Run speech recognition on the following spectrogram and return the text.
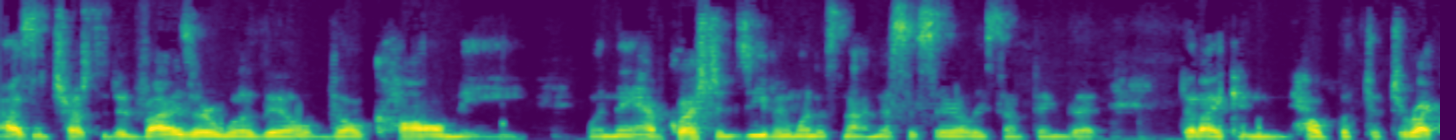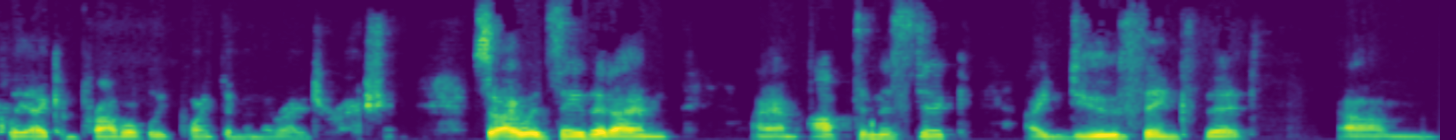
as a trusted advisor well they'll they'll call me when they have questions even when it's not necessarily something that that i can help with it directly. I can probably point them in the right direction. So i would say that i'm i am optimistic. I do think that um,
